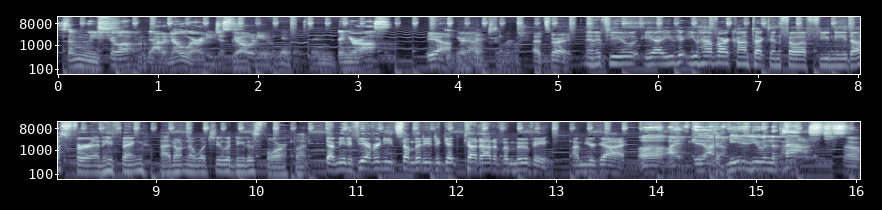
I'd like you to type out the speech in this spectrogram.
Some when you show up out of nowhere and you just go and you, you know, and then you're awesome. Yeah, Yeah. head too much. that's right. And if you, yeah, you you have our contact info if you need us for anything. I don't know what you would need us for, but I mean, if you ever need somebody to get cut out of a movie, I'm your guy. Uh, I I've needed you in the past, so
